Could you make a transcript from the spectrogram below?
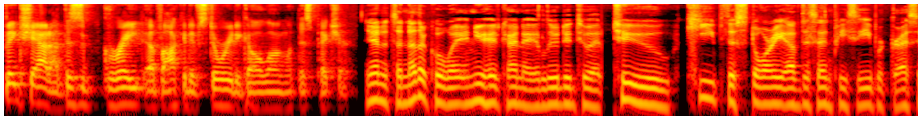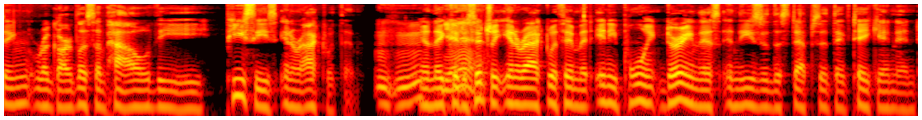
big shout out. This is a great evocative story to go along with this picture. Yeah, and it's another cool way, and you had kind of alluded to it, to keep the story of this NPC progressing regardless regardless of how the PCs interact with them. Mm-hmm. And they yeah. could essentially interact with him at any point during this. And these are the steps that they've taken. And,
